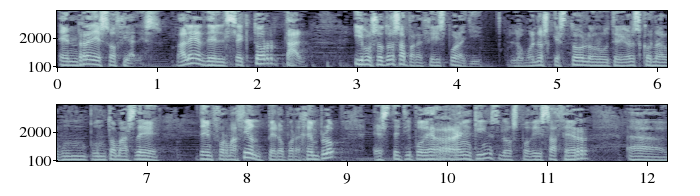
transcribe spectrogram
en redes sociales, ¿vale? Del sector tal y vosotros aparecéis por allí. Lo bueno es que esto lo nutriremos con algún punto más de de información, pero por ejemplo, este tipo de rankings los podéis hacer eh,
